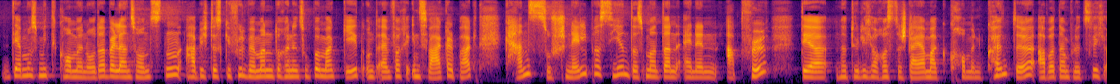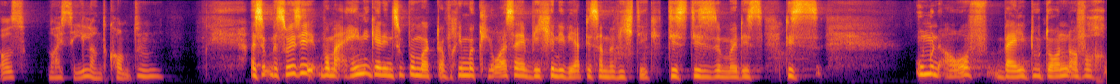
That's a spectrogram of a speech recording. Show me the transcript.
der muss mitkommen, oder? Weil ansonsten habe ich das Gefühl, wenn man durch einen Supermarkt geht und einfach ins Wagel packt, kann es so schnell passieren, dass man dann einen Apfel, der natürlich auch aus der Steiermark kommen könnte, aber dann plötzlich aus Neuseeland kommt. Mhm. Also man soll sich, wenn man einige in den Supermarkt, einfach immer klar sein, welche Werte sind mir wichtig. Das, das ist einmal das, das Um und Auf, weil du dann einfach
